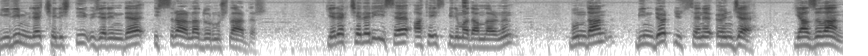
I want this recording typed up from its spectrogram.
bilimle çeliştiği üzerinde ısrarla durmuşlardır. Gerekçeleri ise ateist bilim adamlarının bundan 1400 sene önce yazılan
